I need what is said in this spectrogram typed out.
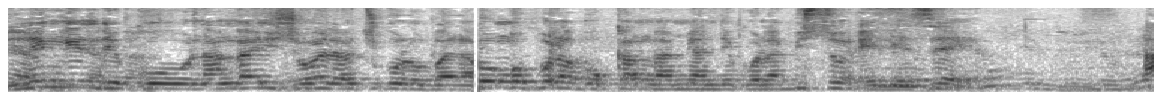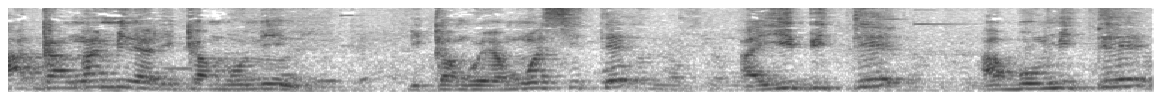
ndenge ndeko na ngai joel auti koloba na bongo mpona bokangami ya ndeko na biso eliezer. Akangami na likambo nini? Likambo ya mwasi te ayibi te abomi te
